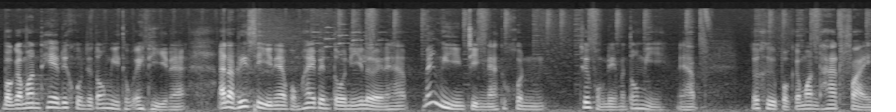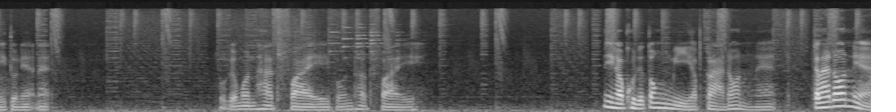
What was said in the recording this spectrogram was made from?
โปเกมอนเทพที่คุณจะต้องมีทุก ID นะฮะอันดับที่ 4 เนี่ยผมให้เป็นตัวนี้เลยนะครับไม่มีจริง ๆ นะ ทุกคนชื่อผมเด็มันต้องมีนะครับ ก็คือโปเกมอนธาตุไฟตัวเนี้ยนะโปเกมอนธาตุไฟโปเกมอนธาตุไฟ นี่ครับคุณจะต้องมีครับกราดอนนะฮะกราดอนเนี่ย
